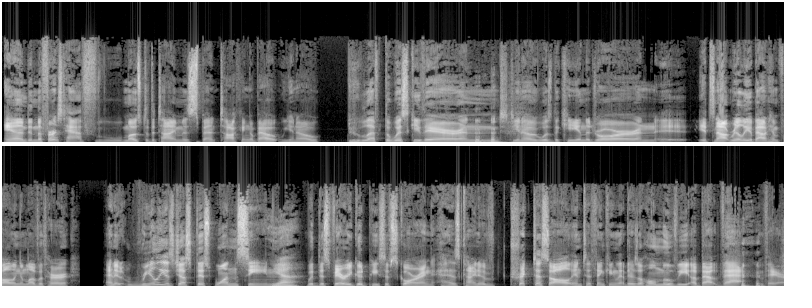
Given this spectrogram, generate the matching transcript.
And in the first half, most of the time is spent talking about, you know, who left the whiskey there and, you know, was the key in the drawer. And it- it's not really about him falling in love with her. And it really is just this one scene Yeah. with this very good piece of scoring has kind of tricked us all into thinking that there's a whole movie about that there.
